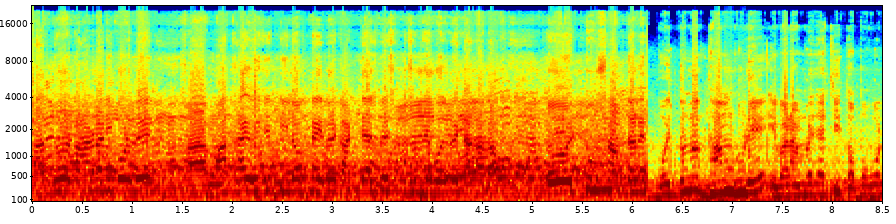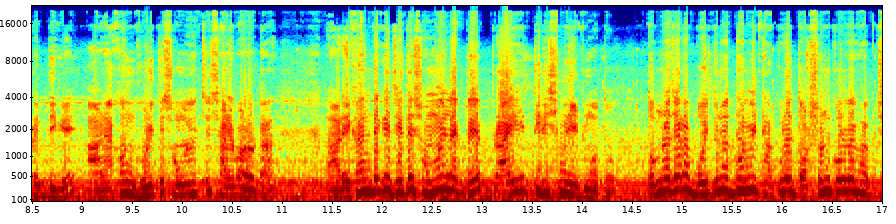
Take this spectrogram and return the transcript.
হাত ধরে টানাটানি করবে। মাথায় ওই যে তিলক টাইপের কাটতে আসবে, সঙ্গে সঙ্গে বলবে, টাকা দাও। তো একটু সাবধানে বৈদ্যনাথ ধাম ঘুরে এবার আমরা যাচ্ছি তপোবনের দিকে, আর এখন ঘড়িতে সময় হচ্ছে সাড়ে বারোটা। আর এখান থেকে যেতে সময় লাগবে প্রায় তিরিশ মিনিট মতো। তোমরা যারা বৈদ্যনাথ ধামে ঠাকুরের দর্শন করবে ভাবছ,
